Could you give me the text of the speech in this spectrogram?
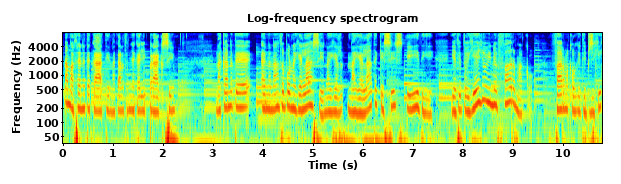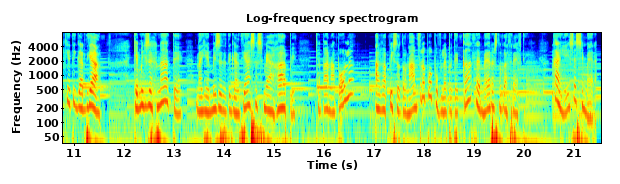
Να μαθαίνετε κάτι, να κάνετε μια καλή πράξη, να κάνετε έναν άνθρωπο να γελάσει, να, να γελάτε κι εσείς οι ίδιοι, γιατί το γέλιο είναι φάρμακο, φάρμακο για την ψυχή και την καρδιά. Και μην ξεχνάτε να γεμίζετε την καρδιά σας με αγάπη και πάνω απ' όλα αγαπήστε τον άνθρωπο που βλέπετε κάθε μέρα στον καθρέφτη. Καλή σας ημέρα!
